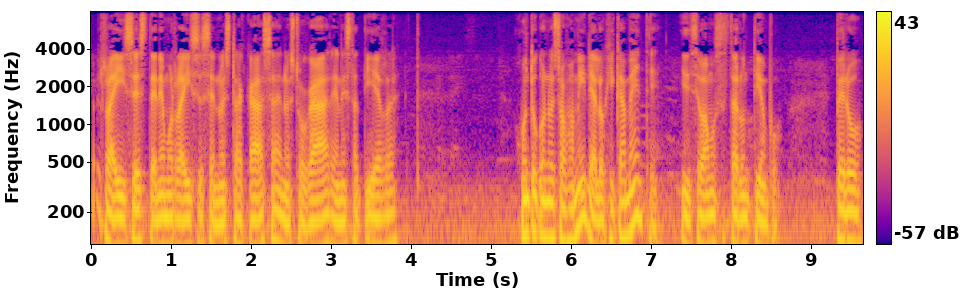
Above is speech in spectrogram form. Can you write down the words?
raíces, tenemos raíces en nuestra casa, en nuestro hogar, en esta tierra, junto con nuestra familia, lógicamente. Y dice, vamos a estar un tiempo. Pero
